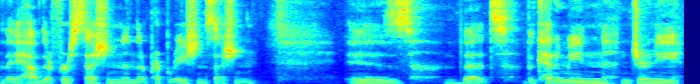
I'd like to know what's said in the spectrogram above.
they have their first session and their preparation session is that the ketamine journey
